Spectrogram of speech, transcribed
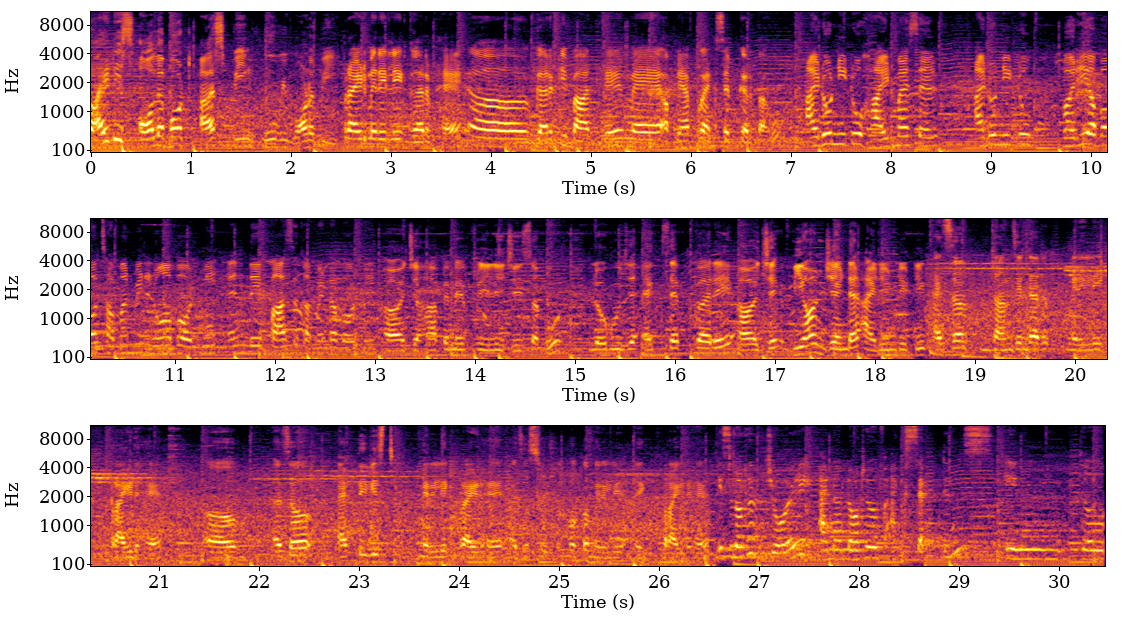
Pride is all about us being who we want to be pride मेरे लिए गर्व है। गर्व की बात है मैं अपने आप को एक्सेप्ट करता हूँ। I don't need to hide myself I don't need to worry about someone we know about me and they pass a comment about me जहाँ पे मैं फ्रीली जी सकूँ लोग मुझे एक्सेप्ट करें। Beyond gender identity as a transgender मेरे लिए pride है। एज अ एक्टिविस्ट मेरे लिए प्राइड है एज अ सोशल वर्कर मेरे लिए एक प्राइड है It's a lot of joy and a lot of acceptance in the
